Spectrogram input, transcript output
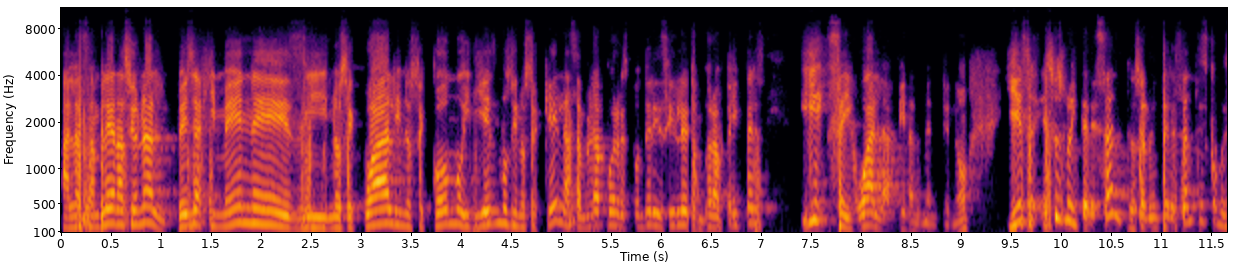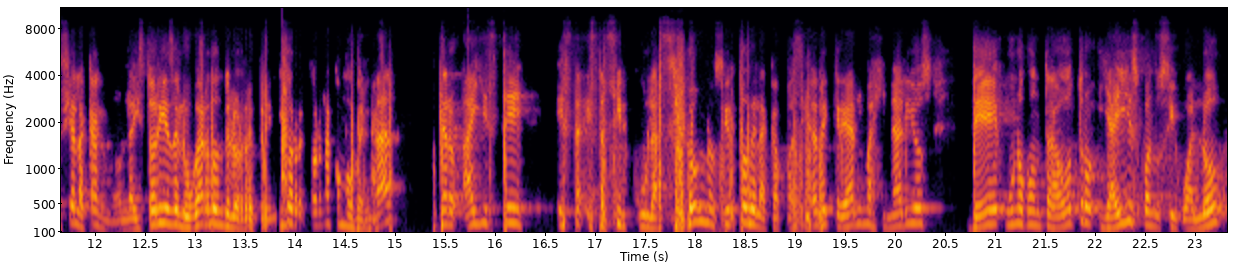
a la Asamblea Nacional, Bella Jiménez y no sé cuál y no sé cómo y diezmos y no sé qué, la Asamblea puede responder y decirle Pandora Papers y se iguala finalmente, ¿no? Y eso, eso es lo interesante, o sea, lo interesante es como decía Lacan, ¿no? La historia es el lugar donde lo reprimido retorna como verdad. Claro, hay este, esta, esta circulación, ¿no es cierto?, de la capacidad de crear imaginarios de uno contra otro y ahí es cuando se igualó,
